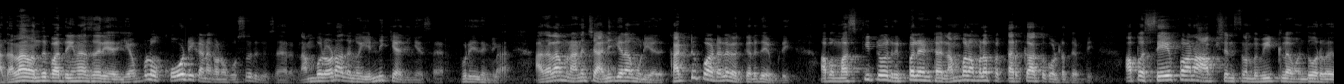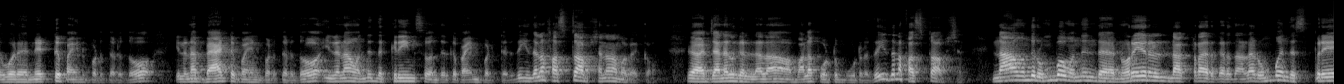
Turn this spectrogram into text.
அதெல்லாம் வந்து பார்த்தீங்கன்னா சார் எவ்வளோ கோடிக்கணக்கான கொசு இருக்குது சார். நம்மளோட அதுங்க எண்ணிக்கை அதிகம் சார். புரியுதுங்களா? அதெல்லாம் நம்ம நினச்சி அழிக்கலாம் முடியாது. கட்டுப்பாட்டில் வைக்கிறது எப்படி? அப்போ மஸ்கிட்டோ ரிப்பலண்ட்டை நம்ம நம்மளை இப்போ தற்காத்து கொள்வது எப்படி? அப்போ சேஃபான ஆப்ஷன்ஸ் நம்ம வீட்டில் வந்து ஒரு ஒரு நெட்டு பயன்படுத்துறதோ இல்லைனா பேட்டு பயன்படுத்துறதோ இல்லைனா வந்து இந்த க்ரீம்ஸ் வந்துருக்க பயன்படுத்துறது இதெல்லாம் ஃபஸ்ட் ஆப்ஷனாக நம்ம வைக்கணும். ஜன்னல்கள்லாம் வலை போட்டு மூடுறது இதெல்லாம் ஃபஸ்ட் ஆப்ஷன் நான் வந்து ரொம்ப வந்து இந்த நுரையீரல் டாக்டராக இருக்கிறதுனால ரொம்ப இந்த ஸ்ப்ரே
